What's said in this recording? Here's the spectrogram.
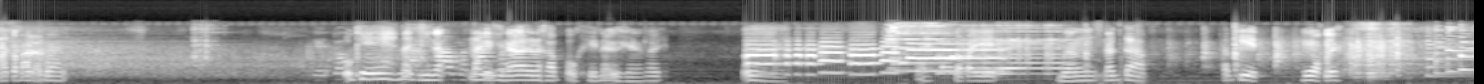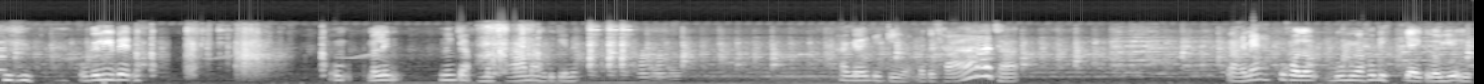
มากลับบ้านกลับบ้านโอเค น่าจะชนะ น่าจะชนะแล้วนะครับ โอเค น่าจะชนะเลยเออเราไปเมืองนักดาบอัปเกรดหมวกเลย ผมก็รีบเล่น มันเล่น เนื่องจากมันช้ามากเลยเกมเนี้ยถ้าเกมเล่นจริงๆอะมันจะช้าช้าอยากเห็นไหมทุกคนเราดูเมืองเขาดิใหญ่กว่าเราเยอะเลย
